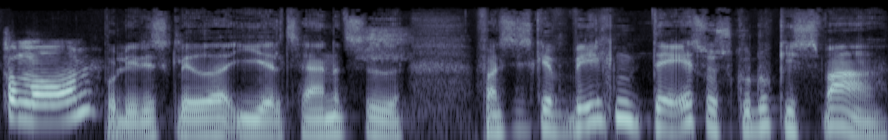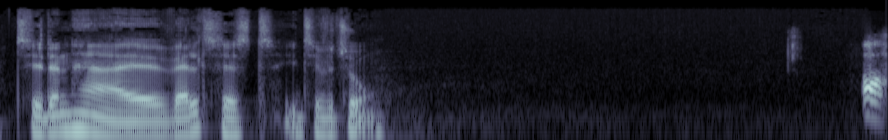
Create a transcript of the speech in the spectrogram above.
Godmorgen. Politisk leder i Alternativet. Franziska, hvilken dato skulle du give svar til den her øh, valgtest i TV2? Åh, oh,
